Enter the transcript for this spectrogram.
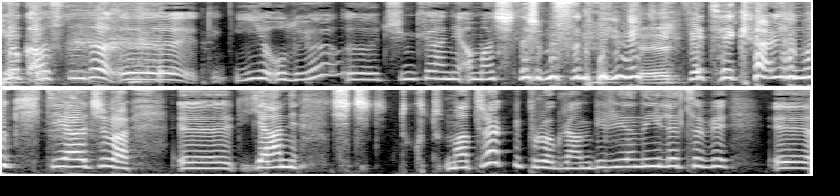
Yok aslında e, iyi oluyor. E, çünkü hani amaçlarımızı bilmek evet. ve tekrarlamak ihtiyacı var. E, yani matrak bir program. Bir yanıyla tabii e,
